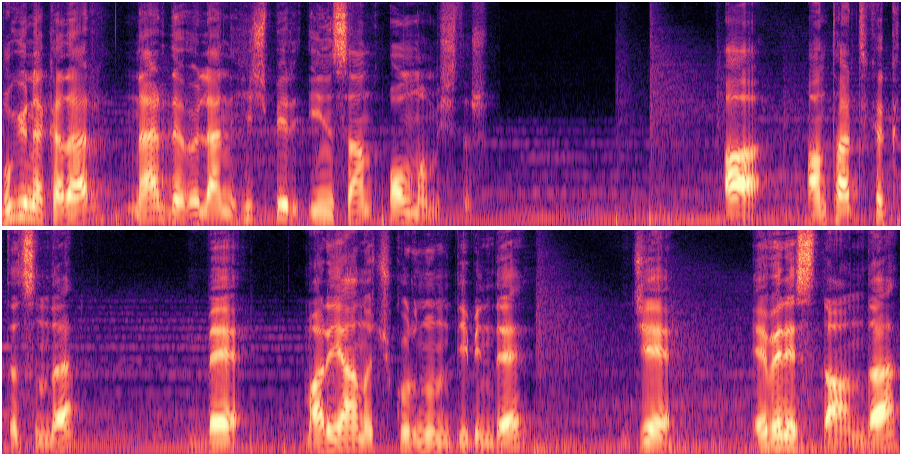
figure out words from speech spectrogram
Bugüne kadar nerede ölen hiçbir insan olmamıştır? A. Antarktika kıtasında B. Mariana Çukuru'nun dibinde C. Everest Dağı'nda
